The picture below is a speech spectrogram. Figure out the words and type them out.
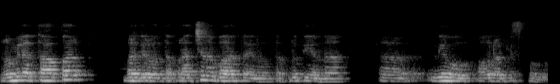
ರೋಮಿಲಾ ತಾಪರ್ ಬರೆದಿರುವಂತಹ ಪ್ರಾಚೀನ ಭಾರತ ಎನ್ನುವಂತ ಕೃತಿಯನ್ನ ನೀವು ಅವಲೋಕಿಸಬಹುದು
